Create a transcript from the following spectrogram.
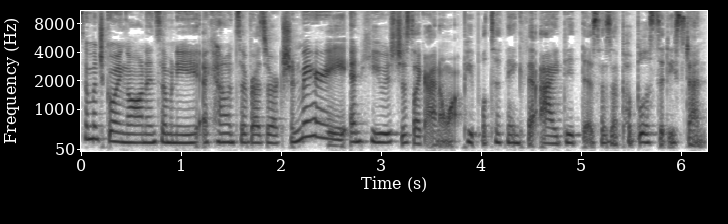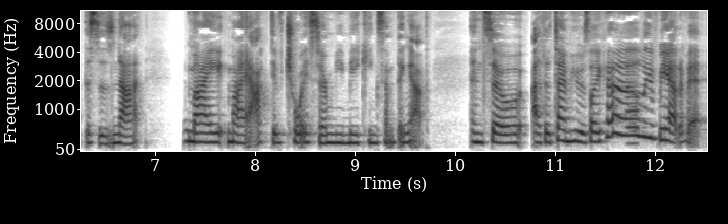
so much going on and so many accounts of Resurrection Mary. And he was just like, I don't want people to think that I did this as a publicity stunt. This is not my, my active choice or me making something up. And so at the time he was like, oh, leave me out of it.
